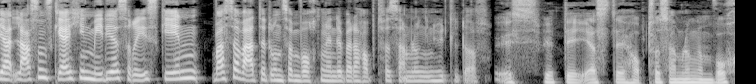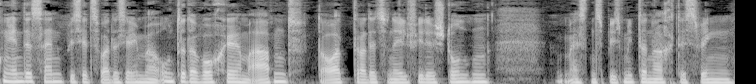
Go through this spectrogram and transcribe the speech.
Ja, lass uns gleich in Medias Res gehen. Was erwartet uns am Wochenende bei der Hauptversammlung in Hütteldorf? Es wird die erste Hauptversammlung am Wochenende sein. Bis jetzt war das ja immer unter der Woche am Abend, dauert traditionell viele Stunden, meistens bis Mitternacht. Deswegen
